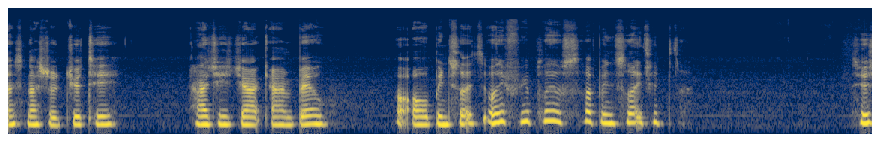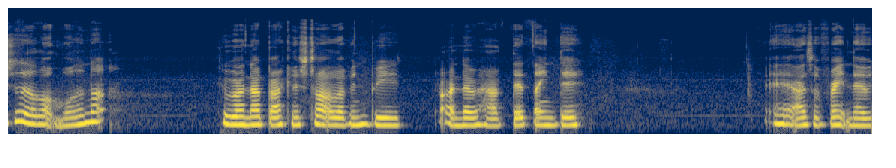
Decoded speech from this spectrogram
international duty. Hagi, Jack and Bell are all been selected. Only three players have been selected. It's usually a lot more than that. We are now back in the start 11. We are now have deadline day. Uh, as of right now,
